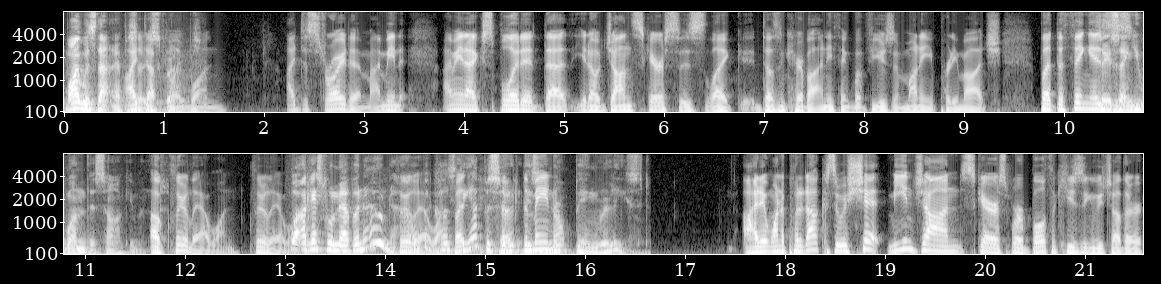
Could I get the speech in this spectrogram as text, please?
Why was that episode I definitely scrapped? won. I destroyed him. I mean, I mean, I exploited that. You know, John Scarce is like doesn't care about anything but views and money, pretty much. But the thing is, So you're saying you won this argument? oh, clearly I won. Clearly I won. Well, I guess we'll never know now Clearly I won. because the the- episode the is main- not being released. I didn't want to put it out because it was shit. Me and John Scarce were both accusing of each other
